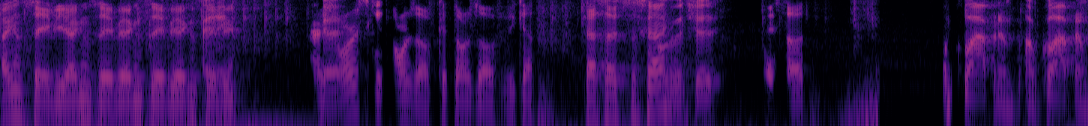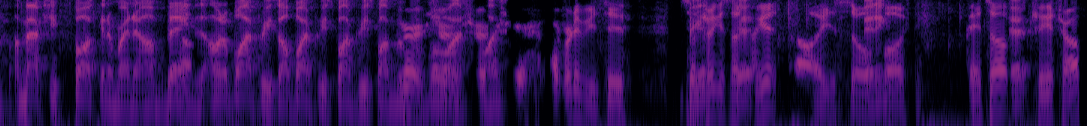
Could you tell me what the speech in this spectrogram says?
I can save you. I can save you. I can save you. I can save you. There's Okay. Thorns. Get thorns off. Get thorns off if you can. That's that's this Over guy. the shit. Hey, stun. I'm clapping him. I'm clapping him. I'm actually fucking him right now. I'm banging. I'm gonna blind priest. I'll blind priest. Blind priest. Blind Sure, priest. sure, blind, sure, blind. sure. I've heard of you too. So Yeah, check it, yeah. check it. Oh, he's so Hitting. fucked. Paints up. Yeah. Check it, drop.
